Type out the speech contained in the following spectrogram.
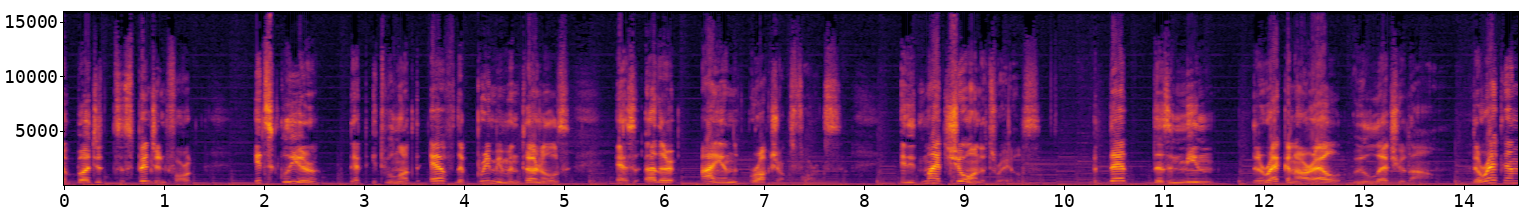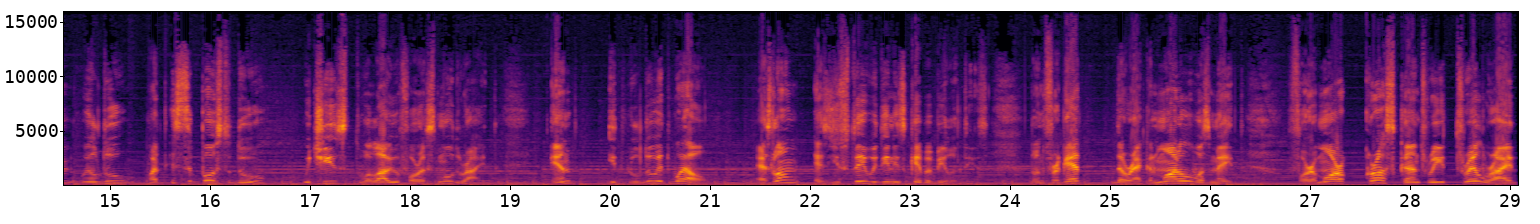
A budget suspension fork, it's clear that it will not have the premium internals as other high-end RockShox forks, and it might show on the trails. But that doesn't mean the Recon RL will let you down. The Recon will do what it's supposed to do, which is to allow you for a smooth ride, and it will do it well, as long as you stay within its capabilities. Don't forget, the Recon model was made for a more cross-country trail ride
